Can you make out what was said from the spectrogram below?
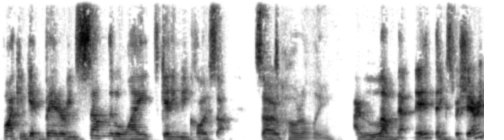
If I can get better in some little way, it's getting me closer. So totally. I love that there. Thanks for sharing.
